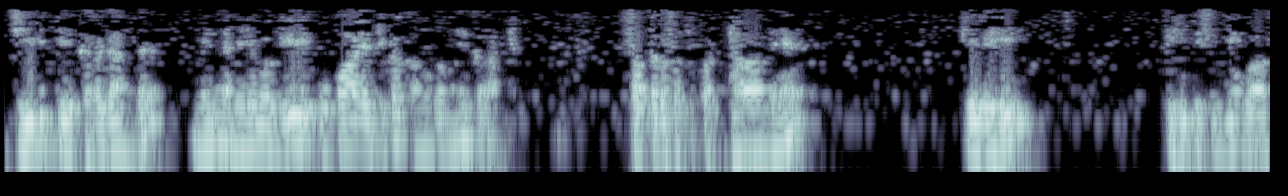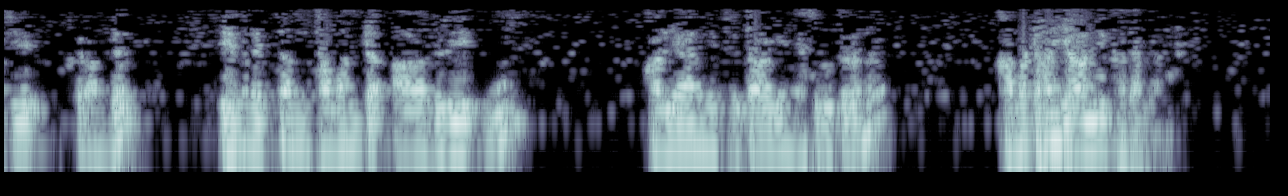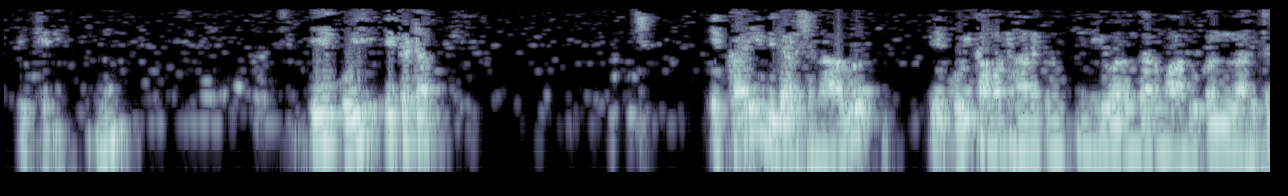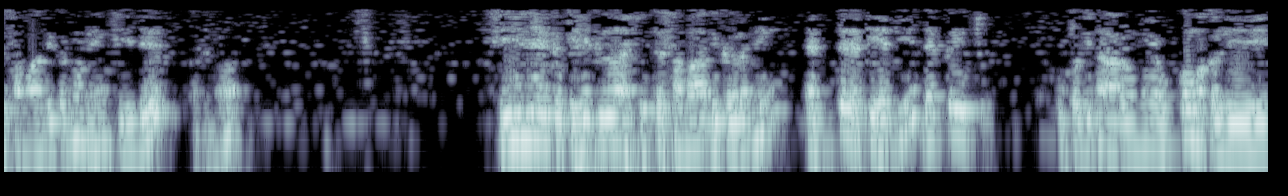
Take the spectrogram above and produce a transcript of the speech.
ජීවිතේ කරගන්න මෙන්න මේ වගේ උපාය ටික අනුගමනය කරන්න. සතර සතිපට්ඨානය කෙරෙහි පිහිටි සිහියෙන් වාසය කරන්ද එහෙම නැත්නම් තමන්ට ආදරේ වූ කල්යාණ මිත්‍රතාවයෙන් ඇසුරු කරන කමඨහන් යාළුවෙක් හදාගන්න. ඒ කියන්නේ ඒ කොයි එකට එකයි විදර්ශනාව. ඒ කොයි කමඨහනක නිවරණ ධර්ම අඩු කරලා හිත සමාධි කරනවා මෙහෙන් කීදේ කරනවා. සීලයක පිළිපදලා හිත සමාධි කරමින් ඇත්ත ඇති හැටි දැක්ක යුතුයි. උපදින ආරම්භය ඔක්කොම කලේ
